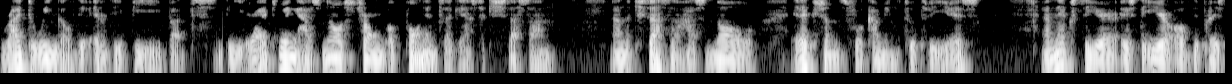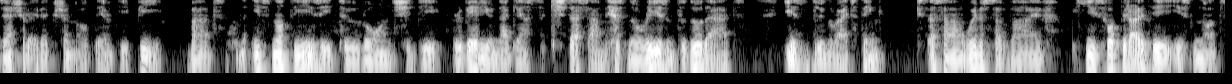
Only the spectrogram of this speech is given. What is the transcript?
right wing of the LDP, but the right wing has no strong opponent against Kishida-san. And Kishida-san has no elections for coming two, three years. And next year is the year of the presidential election of the LDP. But it's not easy to launch the rebellion against Kishida-san. There's no reason to do that is doing the right thing. Kishida-san will survive. His popularity is not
